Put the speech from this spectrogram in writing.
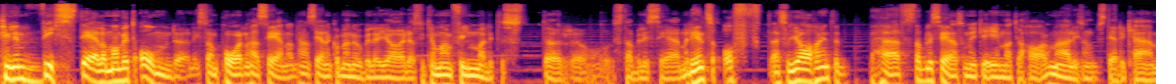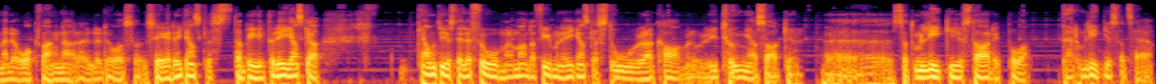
Till en viss del, om man vet om det liksom på den här scenen. Den här scenen kommer jag nog vilja göra det. Så kan man filma lite större och stabilisera. Men det är inte så ofta. Alltså jag har inte behövt stabilisera så mycket i och med att jag har de här liksom steadicam eller åkvagnar. Eller då, så, så är det ganska stabilt. Och det är ganska kanske inte just LFO, men de andra filmerna är ganska stora kameror. Det är tunga saker. Uh, så att de ligger ju stadigt på där de ligger så att säga.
